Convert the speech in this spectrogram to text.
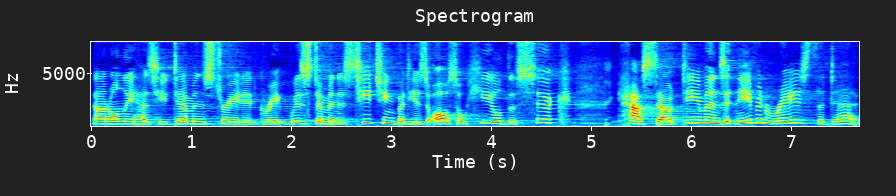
Not only has he demonstrated great wisdom in his teaching, but he has also healed the sick, cast out demons, and even raised the dead.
